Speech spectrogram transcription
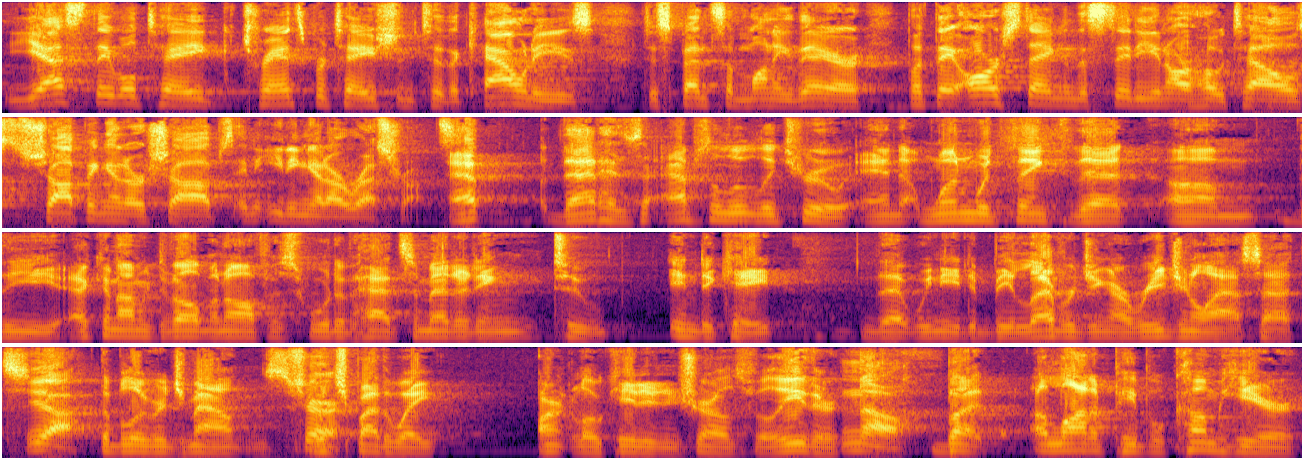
Yes, they will take transportation to the counties to spend some money there, but they are staying in the city in our hotels, shopping at our shops, and eating at our restaurants. Ap- that is absolutely true. And one would think that um, the Economic Development Office would have had some editing to indicate that we need to be leveraging our regional assets. Yeah. The Blue Ridge Mountains, Sure. which, by the way, aren't located in Charlottesville either. No. But a lot of people come here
